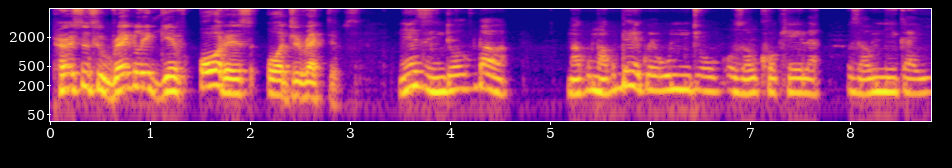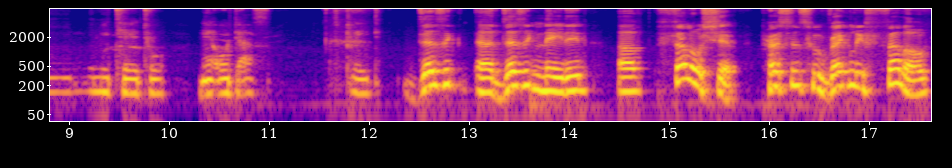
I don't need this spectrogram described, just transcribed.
persons who regularly give orders or directives. nezinto ukuba maku- makubekwe umntu ozawukhokhela ozawunika i- imithetho nee-orders straight Desig, uh, designated of fellowship, persons who regularly fellow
